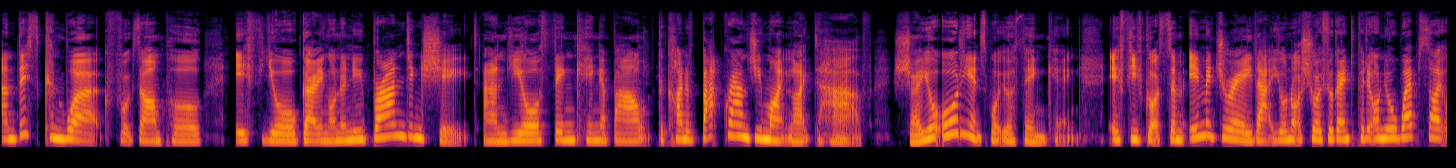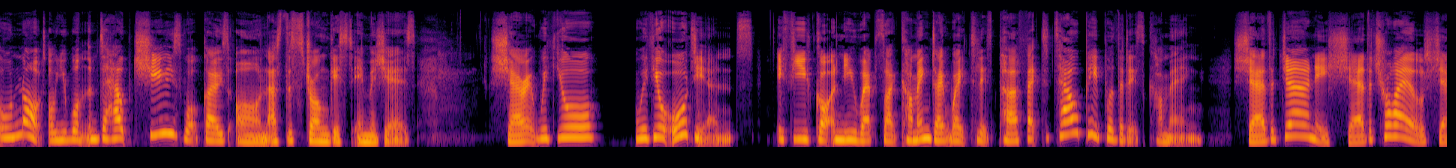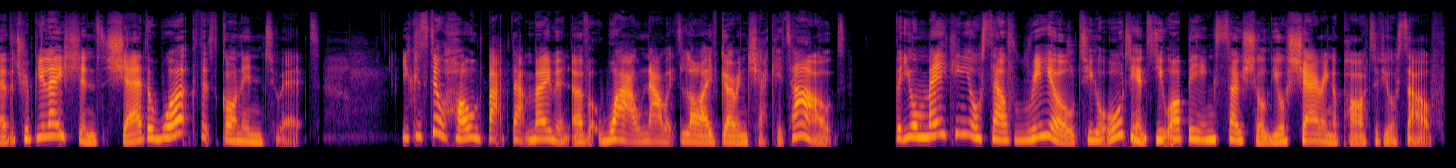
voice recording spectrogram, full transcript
And this can work, for example, if you're going on a new branding shoot and you're thinking about the kind of background you might like to have. Show your audience what you're thinking. If you've got some imagery that you're not sure if you're going to put it on your website or not, or you want them to help choose what goes on as the strongest images, share it with your with your audience. If you've got a new website coming, don't wait till it's perfect to tell people that it's coming. Share the journey, share the trials, share the tribulations, share the work that's gone into it. You can still hold back that moment of, wow, now it's live, go and check it out. But you're making yourself real to your audience. You are being social, you're sharing a part of yourself.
